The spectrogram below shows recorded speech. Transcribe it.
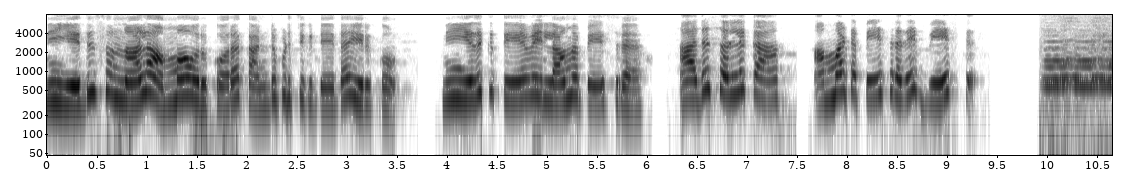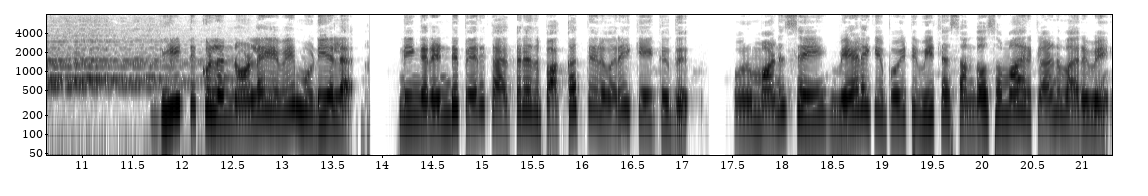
நீ எது சொன்னாலும் அம்மா ஒரு குறை கண்டுபிடிச்சுக்கிட்டே தான் இருக்கும். நீ எதுக்கு தேவையில்லாம பேசுற? அத சொல்லுக்கா. அம்மாட்ட பேசுறதே வேஸ்ட் வீட்டுக்குள்ள நுழையவே முடியல. நீங்க ரெண்டு பேரும் கத்துறது பக்கத்து வரை கேக்குது. ஒரு மனுஷன் வேலைக்கு போயிட்டு வீட்டுல சந்தோஷமா இருக்கலாம்னு வருவேன்.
